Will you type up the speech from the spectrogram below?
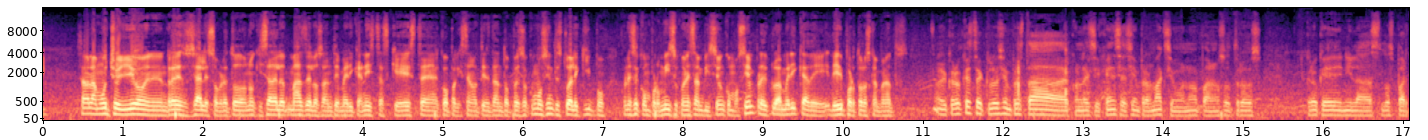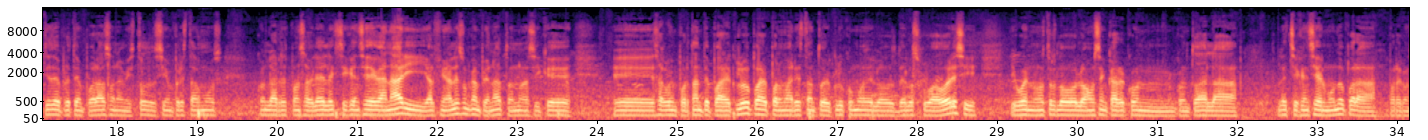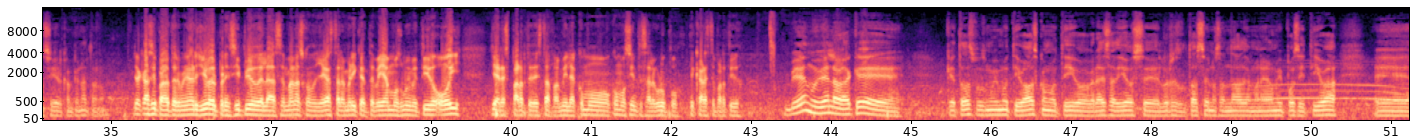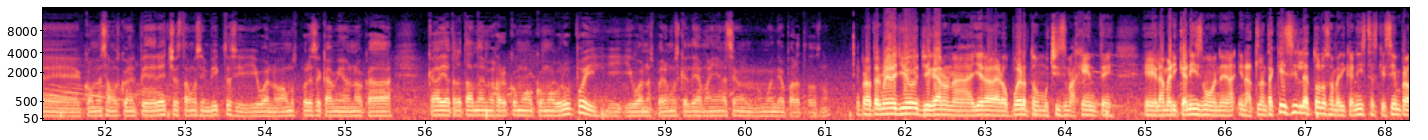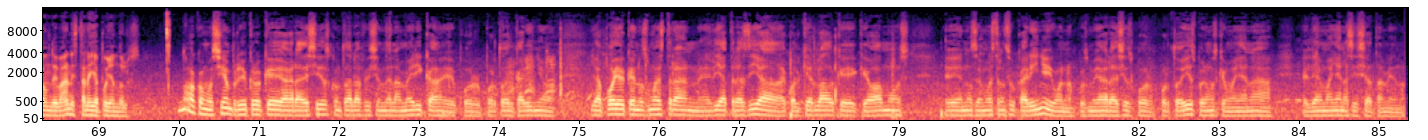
Se habla mucho yo en, redes sociales, sobre todo, no quizá de lo- más de los antiamericanistas, que esta Copa quizá no tiene tanto peso. ¿Cómo sientes tú al equipo con ese compromiso, con esa ambición, como siempre del Club América, de, de ir por todos los campeonatos? Yo creo que este club siempre está con la exigencia siempre al máximo, ¿no? Para nosotros creo que ni las, los partidos de pretemporada son amistosos, siempre estamos con la responsabilidad y la exigencia de ganar y al final es un campeonato, ¿no? Así que eh, es algo importante para el club, para el palmarés tanto del club como de los, de los jugadores y, y bueno, nosotros lo, lo vamos a encargar con, con toda la, la exigencia del mundo para, para conseguir el campeonato, ¿no? Ya casi para terminar, yo al principio de las semanas cuando llegaste a la América te veíamos muy metido. Hoy ya eres parte de esta familia. ¿Cómo, cómo sientes al grupo de cara a este partido? Bien, muy bien, la verdad que, que todos pues muy motivados, como te digo, gracias a Dios eh, los resultados se nos han dado de manera muy positiva, Eh, comenzamos con el pie derecho, estamos invictos y, bueno, vamos por ese camino, ¿no? Cada, cada día tratando de mejorar como, como grupo y, bueno, esperemos que el día de mañana sea un, buen día para todos, ¿no? Para terminar, yo llegaron ayer al aeropuerto, muchísima gente, eh, el americanismo en, en Atlanta. ¿Qué decirle a todos los americanistas que siempre a donde van están ahí apoyándolos? No, como siempre, yo creo que agradecidos con toda la afición de la América eh, por, por todo el cariño y apoyo que nos muestran eh, día tras día a cualquier lado que, que vamos. eh, nos demuestran su cariño y bueno, pues muy agradecidos por, por todo ello. Esperemos que mañana, el día de mañana así sea también. ¿no?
